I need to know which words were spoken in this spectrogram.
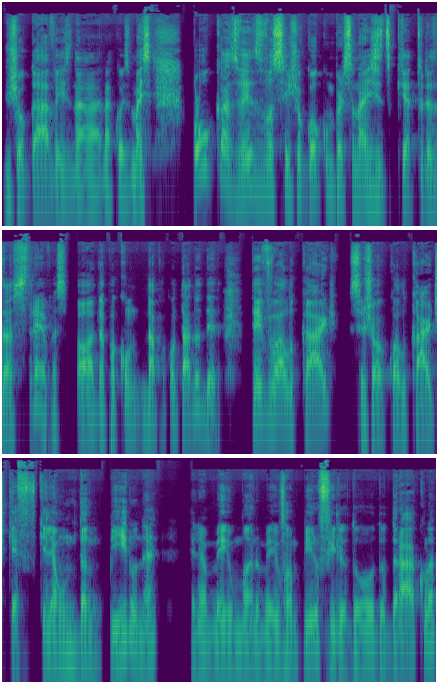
jogáveis na, na coisa. Mas poucas vezes você jogou com personagens de criaturas das trevas. Ó, dá pra, dá pra contar no dedo. Teve o Alucard, você joga com o Alucard, que, é, que ele é um vampiro, né? Ele é meio humano, meio vampiro, filho do, do Drácula.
